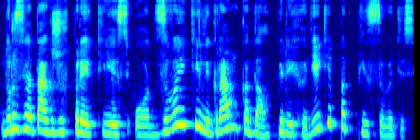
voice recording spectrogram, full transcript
Друзья, также в проекте есть отзывы и телеграм-канал. Переходите, подписывайтесь.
